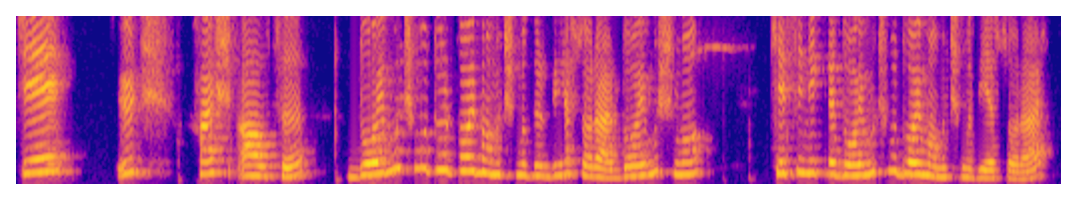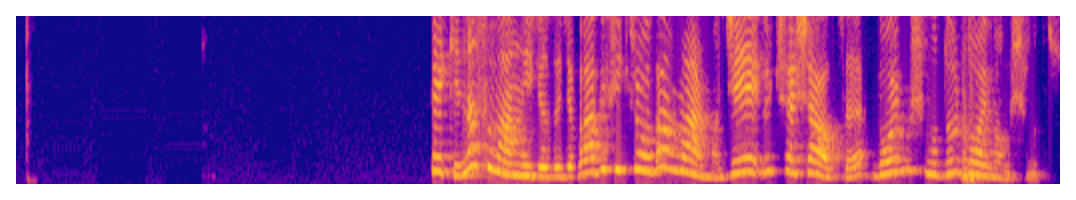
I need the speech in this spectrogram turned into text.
C3H6 doymuş mudur, doymamış mıdır diye sorar. Doymuş mu? Kesinlikle doymuş mu, doymamış mı diye sorar. Peki nasıl anlayacağız acaba? Bir fikri olan var mı? C3H6 doymuş mudur, doymamış mıdır?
